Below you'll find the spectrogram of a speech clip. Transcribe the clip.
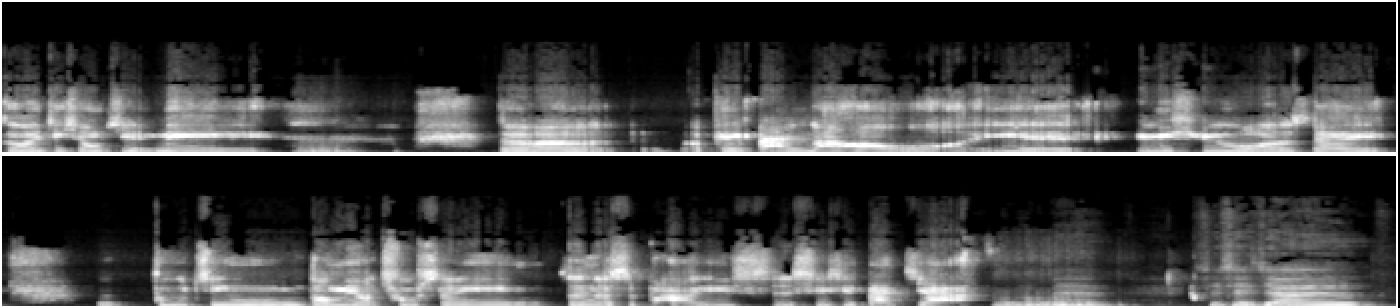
各位弟兄姐妹的陪伴，然后也允许我在。读经都没有出声音，真的是不好意思，谢谢大家。嗯，谢谢嘉恩，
